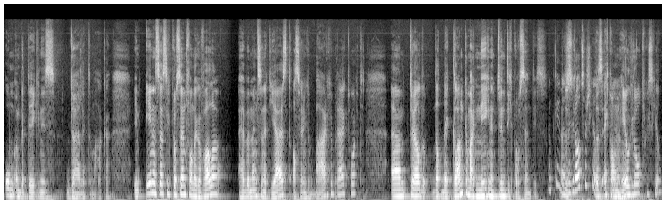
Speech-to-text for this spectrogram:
om een betekenis duidelijk te maken. In 61% van de gevallen hebben mensen het juist als er een gebaar gebruikt wordt, ehm, terwijl dat bij klanken maar 29% is. Oké, dat Dus is een groot verschil. Dat is echt wel een heel groot verschil.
